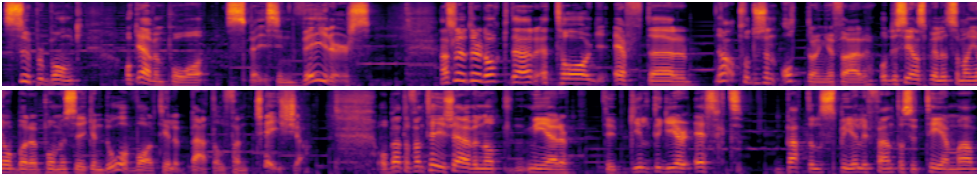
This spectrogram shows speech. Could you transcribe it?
Superbonk och även på Space Invaders. Han slutade dock där ett tag efter ja, 2008 ungefär och det senaste spelet som han jobbade på musiken då var till Battle Fantasia. Och Battle Fantasia är väl något mer typ Guilty Gear-eskt battlespel i fantasy-tema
